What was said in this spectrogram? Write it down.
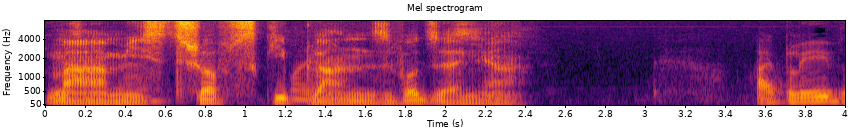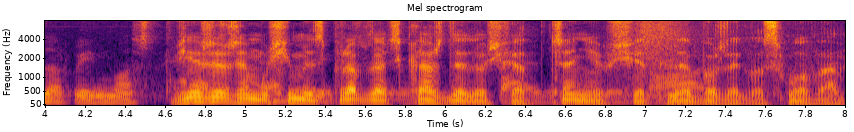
Ma mistrzowski plan zwodzenia. Wierzę, że musimy sprawdzać każde doświadczenie w świetle Bożego Słowa.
